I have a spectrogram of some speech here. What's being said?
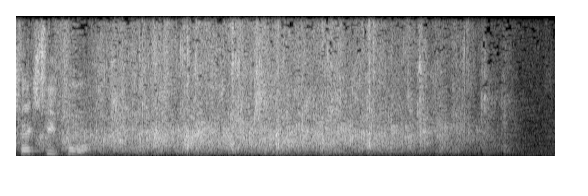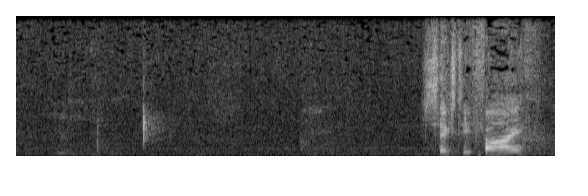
Sixty-four. Sixty-five.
